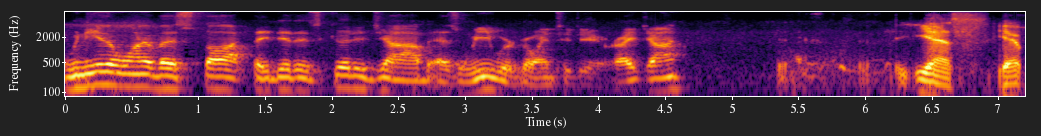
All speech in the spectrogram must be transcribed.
we neither one of us thought they did as good a job as we were going to do, right, John? Yes, yep.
